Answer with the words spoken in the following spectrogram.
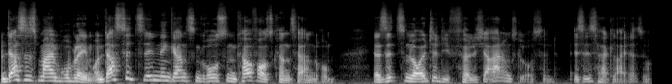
Und das ist mein Problem. Und das sitzt in den ganzen großen Kaufhauskonzernen rum. Da sitzen Leute, die völlig ahnungslos sind. Es ist halt leider so.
